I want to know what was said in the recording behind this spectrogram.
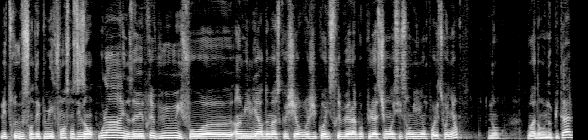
les trucs de Santé publique France en se disant Oula, ils nous avaient prévu, il faut un milliard de masques chirurgicaux à distribuer à la population et 600 millions pour les soignants? Non. Moi, dans mon hôpital,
